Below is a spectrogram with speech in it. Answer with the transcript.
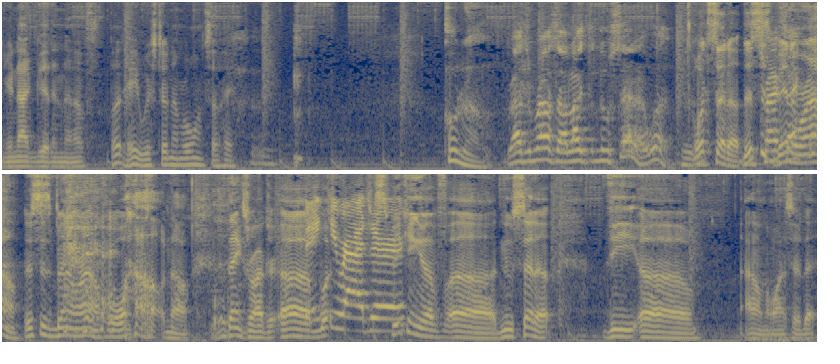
you're not good enough. But hey, we're still number one, so hey. Oh no, Roger Brown said I like the new setup. What? What setup? This The has been trifecta? around. This has been around for a while. No, thanks, Roger. Uh, Thank you, Roger. Speaking of uh, new setup, the uh, I don't know why I said that,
